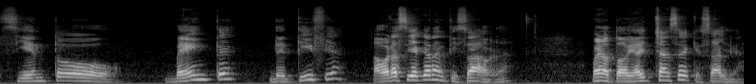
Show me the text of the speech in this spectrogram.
ciento 20 de Tifia. Ahora sí es garantizado, ¿verdad? Bueno, todavía hay chance de que salga.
